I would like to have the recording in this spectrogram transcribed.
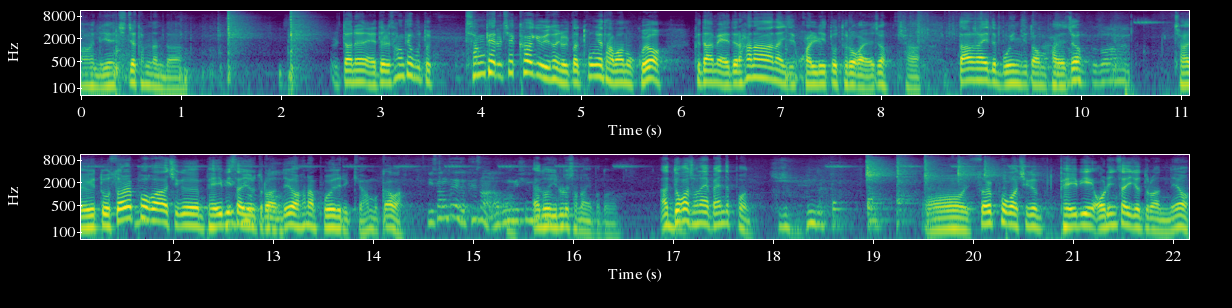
아 근데 얘는 진짜 탐난다. 일단은 애들 상태부터 상태를 체크하기 위해서는 일단 통에 담아놓고요. 그 다음에 애들 하나하나 이제 관리 또 들어가야죠. 자 다른 아이들 뭐인지도 한번 봐야죠. 자 여기 또 썰퍼가 지금 베이비 사이즈로 들어왔는데요. 하나 보여드릴게요. 한번 까봐. 이 상태에서 패스 안 하고 계신 야너 이리로 전화해봐 너는. 아 너가 전화해봐 핸드폰. 어 썰퍼가 지금 베이비 어린 사이즈 들어왔네요.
